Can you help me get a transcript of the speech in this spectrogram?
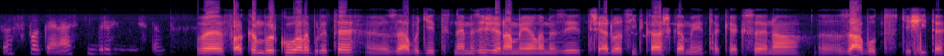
jsem spokojená s tím druhým místem. Ve Falkenburgu ale budete eh, závodit ne mezi ženami, ale mezi 23 kářkami, tak jak se na eh, závod těšíte?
